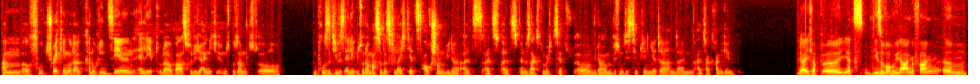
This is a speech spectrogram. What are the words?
am äh, Food-Tracking oder Kalorienzählen erlebt oder war es für dich eigentlich insgesamt äh, ein positives Erlebnis? Oder machst du das vielleicht jetzt auch schon wieder, als, als, als wenn du sagst, du möchtest jetzt äh, wieder ein bisschen disziplinierter an deinen Alltag rangehen? Ja, ich habe äh, jetzt diese Woche wieder angefangen. Ähm,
